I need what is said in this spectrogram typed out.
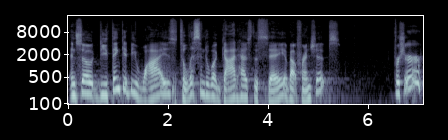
And so, do you think it'd be wise to listen to what God has to say about friendships? For sure.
